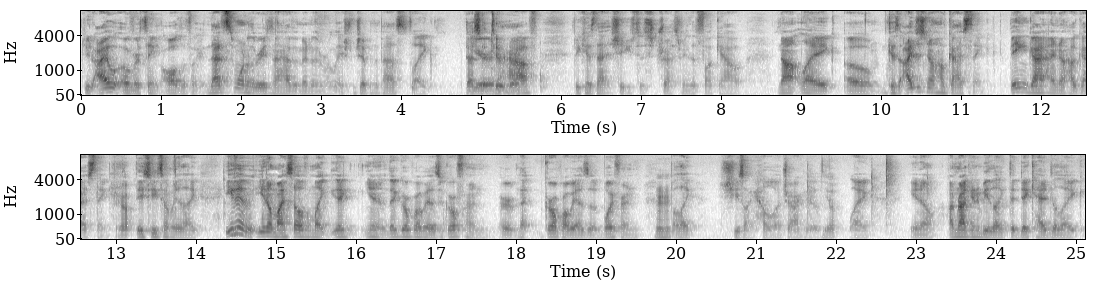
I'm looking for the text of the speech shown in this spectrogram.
dude, I overthink all the fucking. That's one of the reasons I haven't been in a relationship in the past like That's year it too, and a bro. half, because that shit used to stress me the fuck out. Not like oh, because I just know how guys think. Being a guy, I know how guys think. Yep. They see somebody like even you know myself. I'm like like, you know that girl probably has a girlfriend or that girl probably has a boyfriend, Mhm. but like she's like hella attractive. Yep. Like, you know, I'm not gonna be like the dickhead to like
